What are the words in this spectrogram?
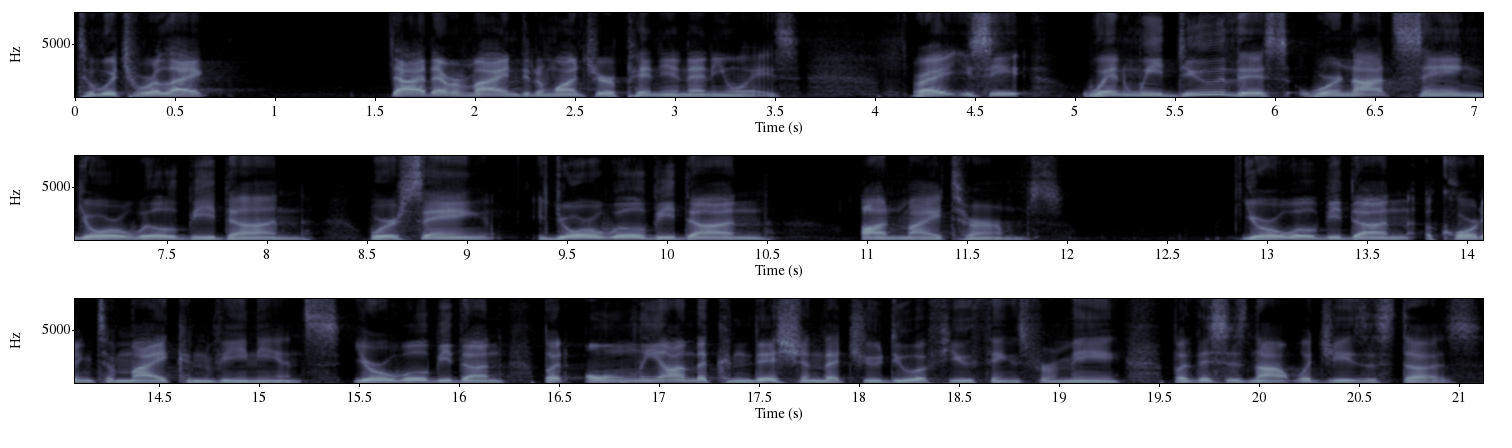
To which we're like, ah, never mind, didn't want your opinion anyways. Right? You see, when we do this, we're not saying your will be done. We're saying your will be done on my terms. Your will be done according to my convenience. Your will be done, but only on the condition that you do a few things for me. But this is not what Jesus does.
